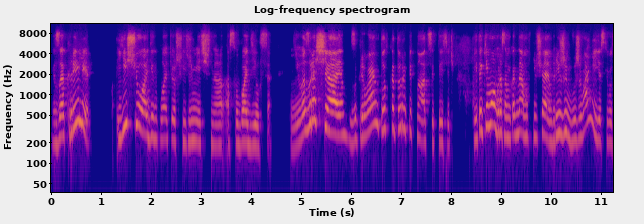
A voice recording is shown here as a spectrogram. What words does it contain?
Закрыли, еще один платеж ежемесячно освободился. Не возвращаем, закрываем тот, который 15 тысяч. И таким образом, когда мы включаем режим выживания, если вот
